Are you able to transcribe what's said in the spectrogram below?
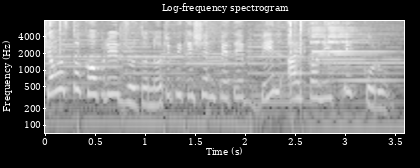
সমস্ত খবরের দ্রুত নোটিফিকেশন পেতে বেল আইকনে ক্লিক করুন।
